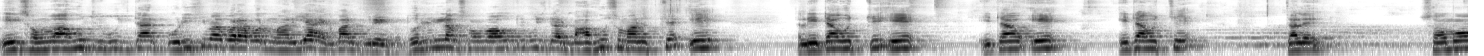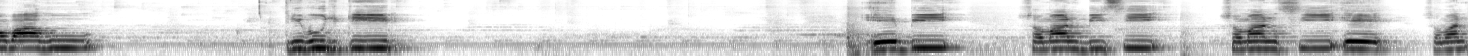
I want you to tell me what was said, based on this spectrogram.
এই সমবাহু ত্রিভুজটার পরিসীমা বরাবর মারিয়া একবার ঘুরে এলো। ধরে নিলাম সমবাহু ত্রিভুজটার বাহু সমান হচ্ছে এ তাহলে এটা হচ্ছে এ এটাও এ এটা হচ্ছে তাহলে সমবাহু ত্রিভুজটির এ বি সমান বিসি সমান সি এ সমান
